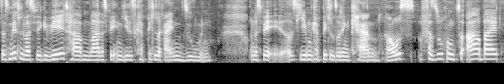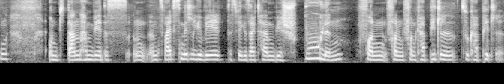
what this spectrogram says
Das Mittel, was wir gewählt haben, war, dass wir in jedes Kapitel reinzoomen und dass wir aus jedem Kapitel so den Kern raus versuchen zu arbeiten. Und dann haben wir das ein, ein zweites Mittel gewählt, dass wir gesagt haben, wir spulen von, von, von Kapitel zu Kapitel.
